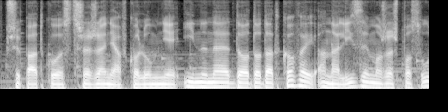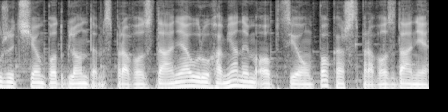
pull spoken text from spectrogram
W przypadku ostrzeżenia w kolumnie Inne do dodatkowej analizy możesz posłużyć się podglądem sprawozdania uruchamianym opcją Pokaż sprawozdanie.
